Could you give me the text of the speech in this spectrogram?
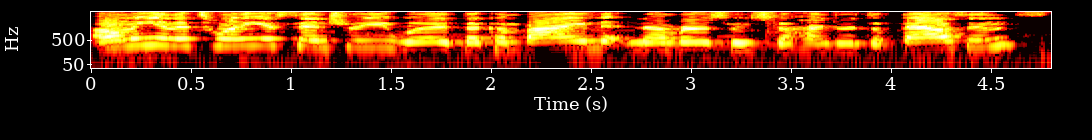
Only in the 20th century would the combined numbers reach the hundreds of thousands.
